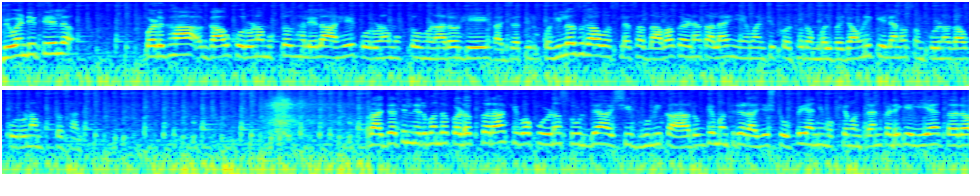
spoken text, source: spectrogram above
भिवंडीतील पडघा गाव कोरोनामुक्त झालेलं आहे. कोरोनामुक्त होणारं हे राज्यातील पहिलंच गाव असल्याचा दावा करण्यात आलाय. नियमांची कठोर अंमलबजावणी केल्यानं संपूर्ण गाव कोरोनामुक्त झालं आहे राज्यातील निर्बंध कडक करा किंवा पूर्ण सूट द्या अशी भूमिका आरोग्यमंत्री राजेश टोपे यांनी मुख्यमंत्र्यांकडे केली आहे. तर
